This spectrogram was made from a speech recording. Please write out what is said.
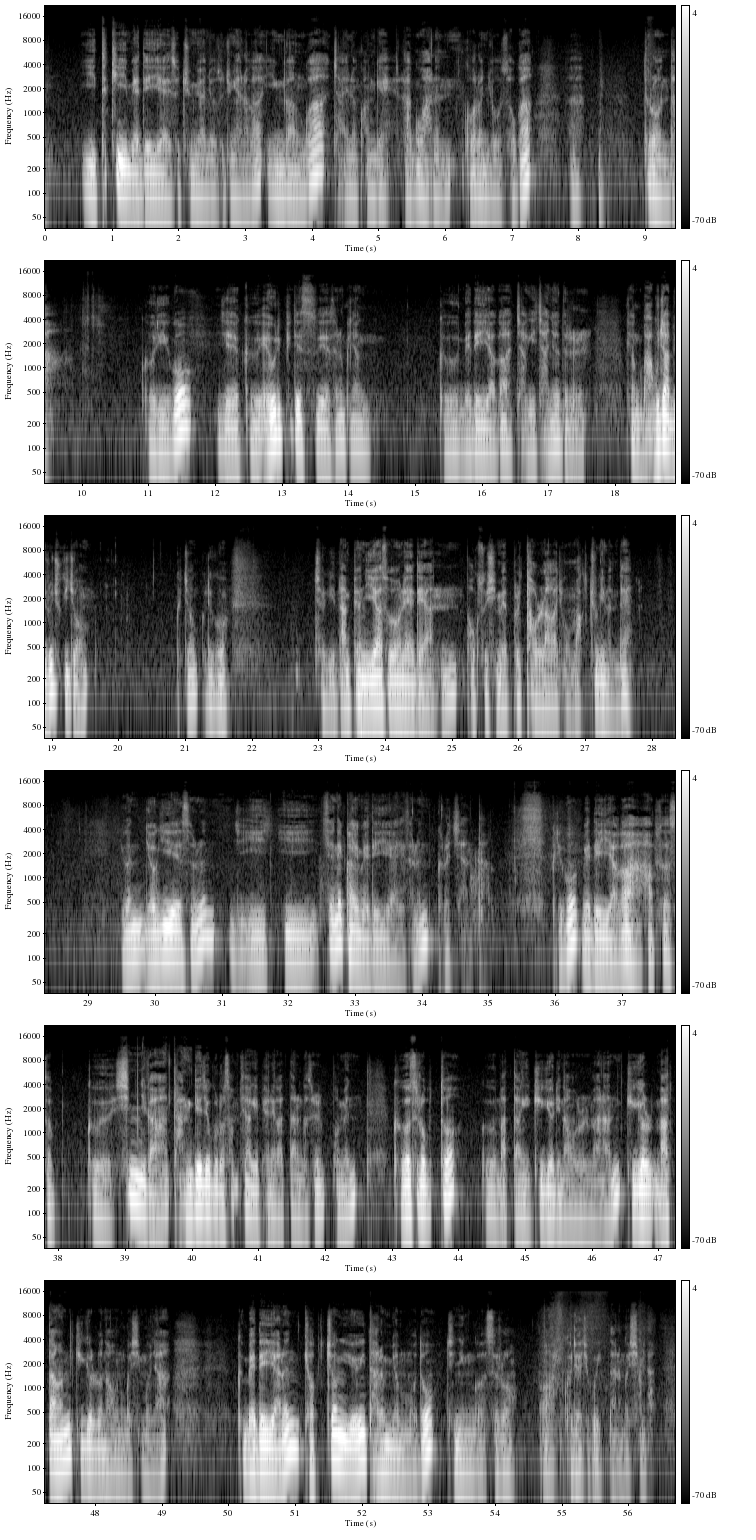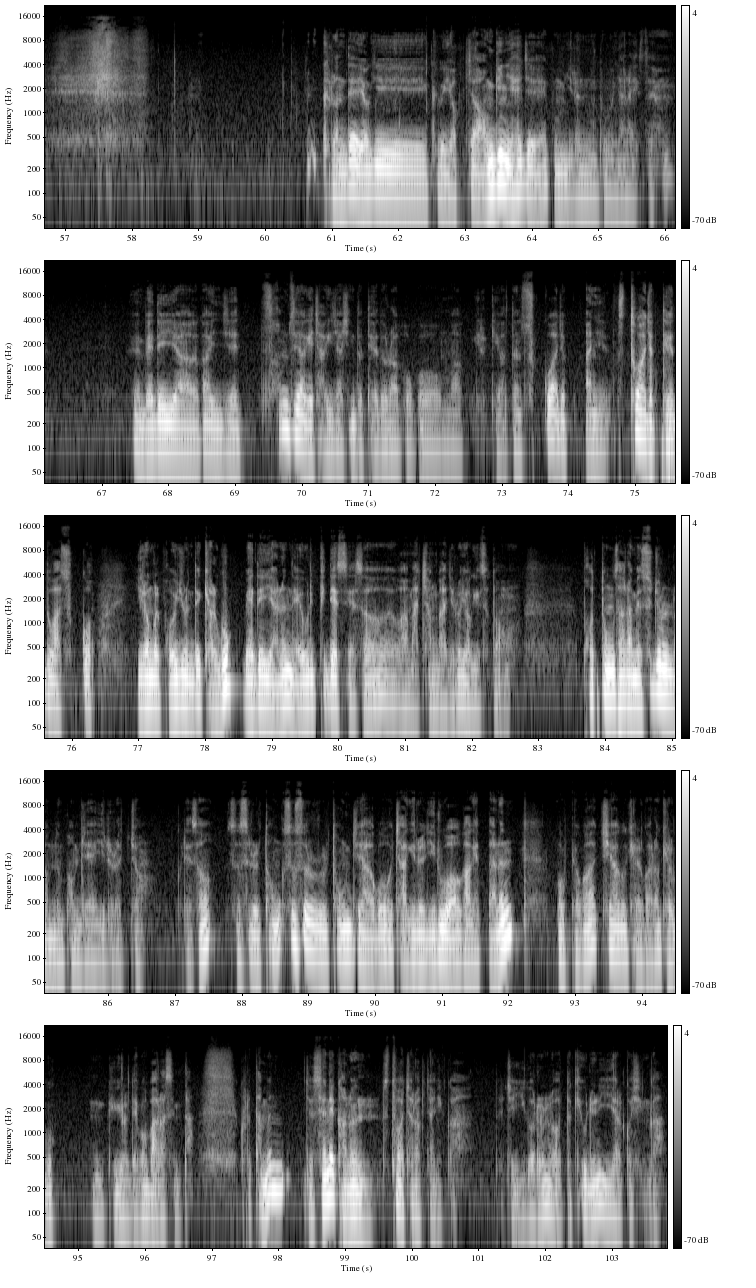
이 특히 메데이아에서 중요한 요소 중에 하나가 인간과 자연의 관계라고 하는 그런 요소가 어, 들어온다. 그리고 이제 그 에우리피데스에서는 그냥 그 메데이아가 자기 자녀들을 그냥 마구잡이로 죽이죠. 그죠? 그리고 저기 남편 이하손에 대한 복수심에 불타올라 가지고 막 죽이는데 이건 여기에서는 이제 이, 이 세네카의 메데이아에서는 그렇지 않다. 그리고 메데이아가 앞서서 그 심리가 단계적으로 섬세하게 변해갔다는 것을 보면 그것으로부터 그 마땅히 귀결이 나올 만한 귀결 마땅한 귀결로 나오는 것이 뭐냐? 그 메데이아는 격정 이의 다른 면모도 지닌 것으로 어, 그려지고 있다는 것입니다. 그런데 여기 그 역자 엉기니 해제에 보면 이런 부분이 하나 있어요. 메데이아가 이제 섬세하게 자기 자신도 되돌아보고 막 이렇게 어떤 숙고적 아니 스토아적 태도와 숙고 이런 걸 보여주는데 결국 메데이아는 에우리피데스에서와 마찬가지로 여기서도 보통 사람의 수준을 넘는 범죄에 이르렀죠. 그래서 스스로를, 통, 스스로를 통제하고 자기를 이루어 가겠다는 목표가 취약의 결과로 결국 음, 귀결되고 말았습니다. 그렇다면 이제 세네카는 스토아 철학자니까 도대체 이거를 어떻게 우리는 이해할 것인가?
